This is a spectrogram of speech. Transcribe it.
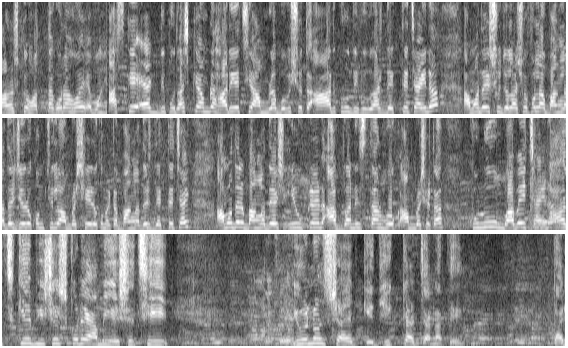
মানুষকে হত্যা করা হয় এবং আজকে এক দীপু দাসকে আমরা হারিয়েছি, আমরা ভবিষ্যতে আর কোনো দীপু দাস দেখতে চাই না। আমাদের সুজলা সফলা বাংলাদেশ যেরকম ছিল, আমরা সেই রকম একটা বাংলাদেশ দেখতে চাই। আমাদের বাংলাদেশ, ইউক্রেন, আফগানিস্তান হোক, আমরা সেটা কোনোভাবেই চাই না। আজকে বিশেষ করে আমি এসেছি ইউনুস সাহেবকে ধিক্কার জানাতে। তার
